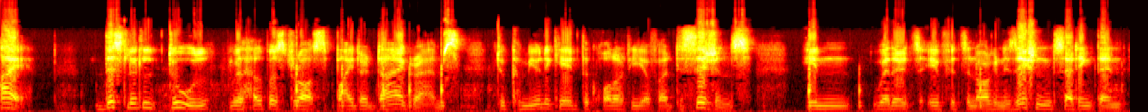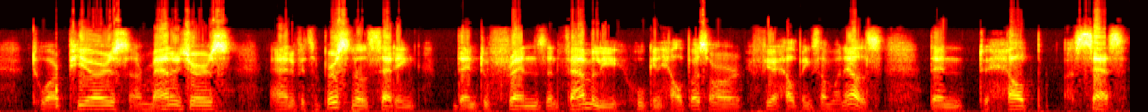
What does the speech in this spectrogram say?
Hi, this little tool will help us draw spider diagrams to communicate the quality of our decisions in whether it's if it's an organization setting then to our peers, our managers, and if it's a personal setting then to friends and family who can help us or if you're helping someone else then to help assess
